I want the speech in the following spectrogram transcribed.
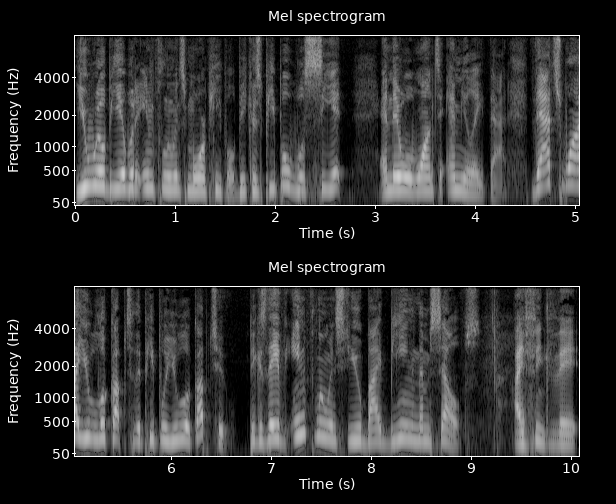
you will be able to influence more people because people will see it and they will want to emulate that. That's why you look up to the people you look up to because they've influenced you by being themselves. I think they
